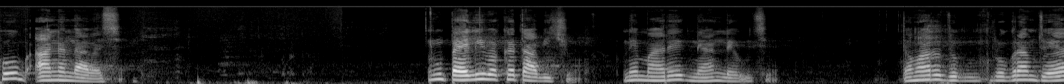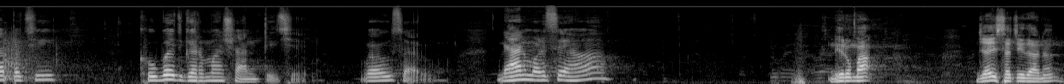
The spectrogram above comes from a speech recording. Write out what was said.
ખૂબ આનંદ આવે છે. હું પહેલી વખત આવી છું ને મારે જ્ઞાન લેવું છે. તમારો પ્રોગ્રામ જોયા પછી ખૂબ જ ઘરમાં શાંતિ છે. બહુ સારું. જ્ઞાન મળશે, હા? નિરૂમા, જય સચિદાનંદ.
